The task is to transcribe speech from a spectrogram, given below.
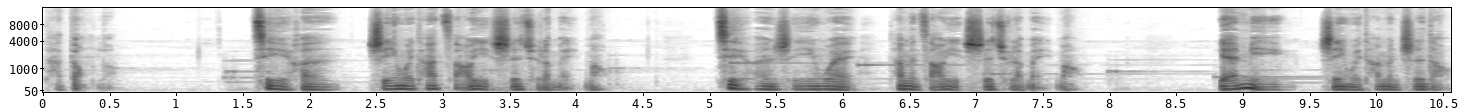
她懂了。记恨是因为她早已失去了美貌，记恨是因为他们早已失去了美貌，怜悯是因为他们知道，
